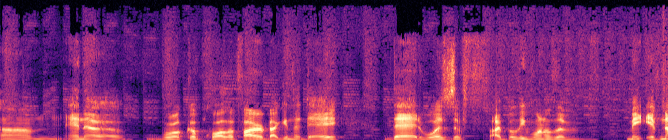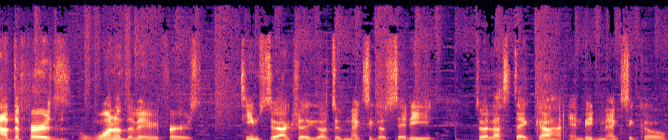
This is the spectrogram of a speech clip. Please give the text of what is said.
um, in a World Cup qualifier back in the day, that was a, I believe one of the if not the first, one of the very first teams to actually go to Mexico City to El Azteca and beat Mexico.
